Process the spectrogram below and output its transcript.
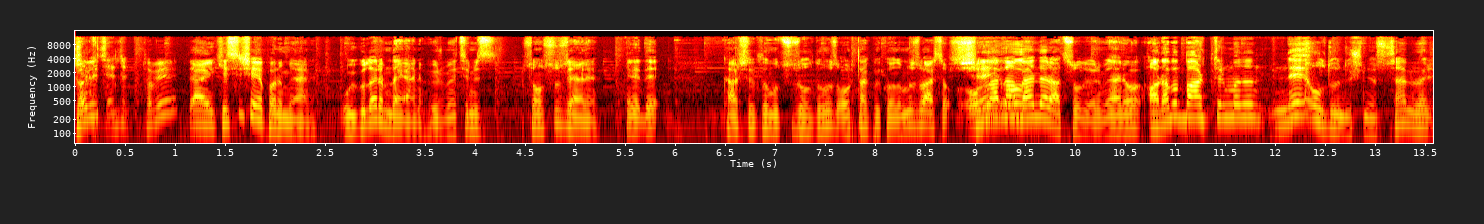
Tabii, tabii yani kesin şey yaparım yani. Uygularım da yani. Hürmetimiz sonsuz yani. Hele de karşılıklı mutsuz olduğumuz ortak bir konumuz varsa. Şey, onlardan o- ben de rahatsız oluyorum. Yani o Araba bağırttırmanın ne olduğunu düşünüyorsun sen? Böyle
